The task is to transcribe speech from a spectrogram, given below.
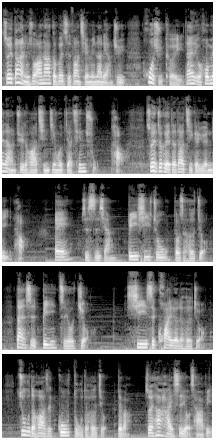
所以当然你说啊，那可不可以只放前面那两句？或许可以，但是有后面两句的话，情境会比较清楚。好，所以你就可以得到几个原理。好，A 是思乡，B、C、猪都是喝酒，但是 B 只有酒，C 是快乐的喝酒，猪的话是孤独的喝酒，对吧？所以它还是有差别。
